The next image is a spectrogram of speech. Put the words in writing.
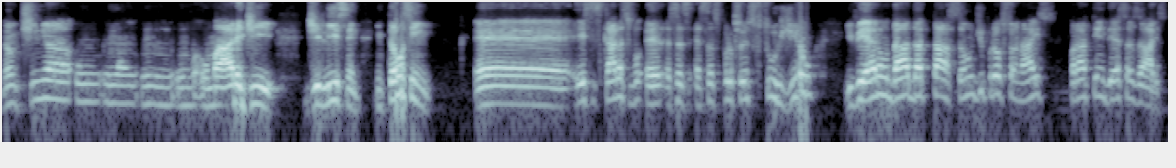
não tinha um, um, um, uma área de, de listen. Então, assim, é, esses caras, é, essas, essas profissões surgiram e vieram da adaptação de profissionais para atender essas áreas.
